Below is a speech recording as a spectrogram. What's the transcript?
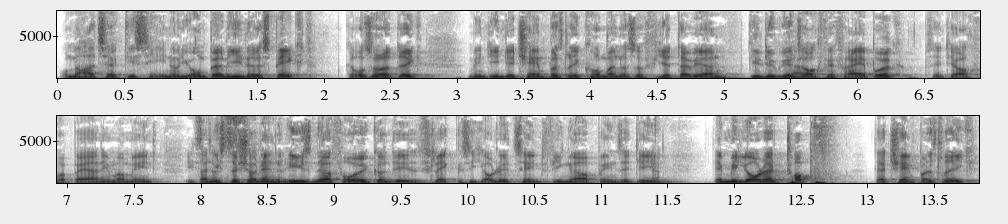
Und man hat es ja gesehen, Union Berlin, Respekt, großartig. Wenn die in die Champions League kommen, also Vierter werden, gilt übrigens ja. auch für Freiburg, sind ja auch vor Bayern im Moment, ist dann das ist das schon ein Riesenerfolg und die schlecken sich alle zehn Finger ab, wenn sie die, den Millionentopf der Champions League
